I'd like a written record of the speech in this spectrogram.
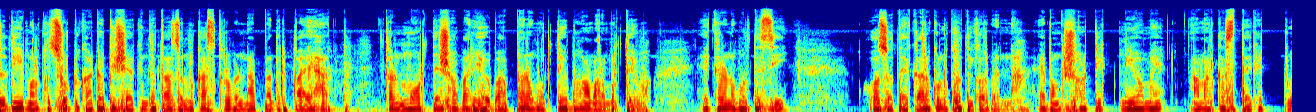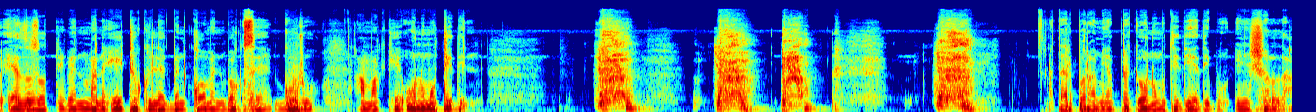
যদি মনে করেন ছোটোখাটো বিষয়, কিন্তু তার জন্য কাজ করবেন না, আপনাদের পায়ে হাত। কারণ মরতে সবারই হইব, আপনারও মরতে হইব আমার মরতে হইব। এই কারণে বলতেছি অযথায় কারও কোনো ক্ষতি করবেন না এবং সঠিক নিয়মে আমার কাছ থেকে একটু এজাজত নেবেন মানে এইটুকুই লিখবেন কমেন্ট বক্সে গুরু, আমাকে অনুমতি দিন। তারপর আমি আপনাকে অনুমতি দিয়ে দিব, ইনশাল্লাহ।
